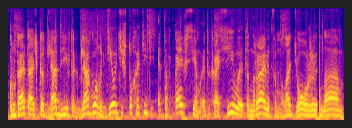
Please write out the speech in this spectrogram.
крутая тачка для дрифта, для гонок. Делайте, что хотите. Это в кайф всем. Это красиво, это нравится молодежи, нам,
